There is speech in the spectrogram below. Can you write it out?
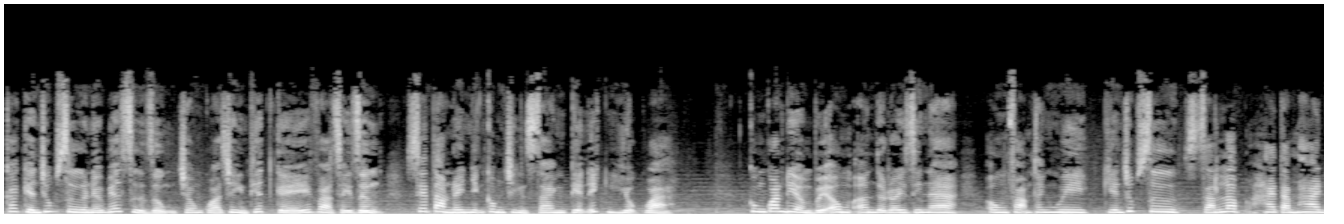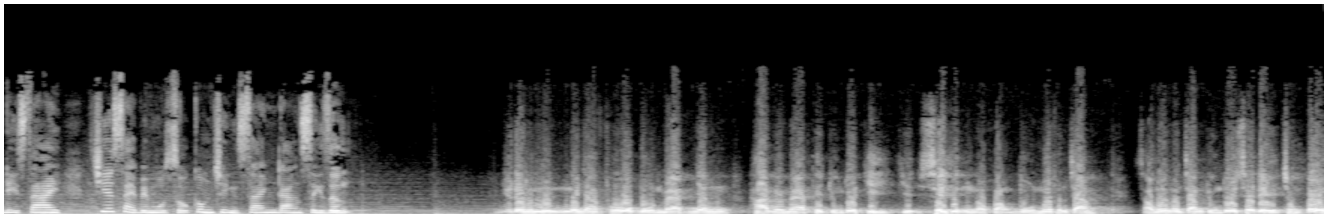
Các kiến trúc sư nếu biết sử dụng trong quá trình thiết kế và xây dựng sẽ tạo nên những công trình xanh tiện ích hiệu quả. Cùng quan điểm với ông Andrei Zina, ông Phạm Thanh Huy, kiến trúc sư, sáng lập 282 Design, chia sẻ về một số công trình xanh đang xây dựng. Như đây là một ngôi nhà phố 4 m nhân 20 m thì chúng tôi chỉ, chỉ xây dựng nó khoảng 40%, 60% chúng tôi sẽ để trồng cây.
